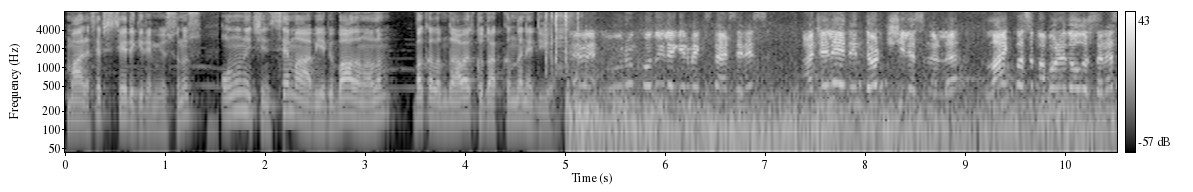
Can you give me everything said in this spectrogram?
maalesef siteye de giremiyorsunuz. Onun için Sem abiye bir bağlanalım. Bakalım davet kodu hakkında ne diyor. Evet, Uğur'un koduyla girmek isterseniz acele edin 4 kişiyle sınırlı. Like basıp abone de olursanız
